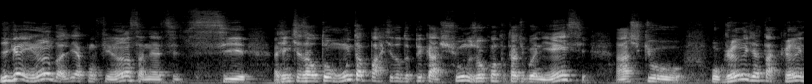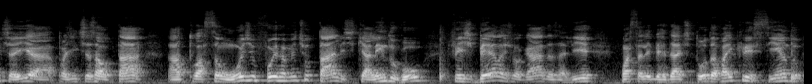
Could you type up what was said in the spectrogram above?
e ganhando ali a confiança, né? Se, se, a gente exaltou muito a partida do Pikachu no jogo contra o Atlético Goianiense, acho que o, o grande atacante aí a, gente exaltar a atuação hoje foi realmente o Thales, que além do gol, fez belas jogadas ali, com essa liberdade toda, vai crescendo,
